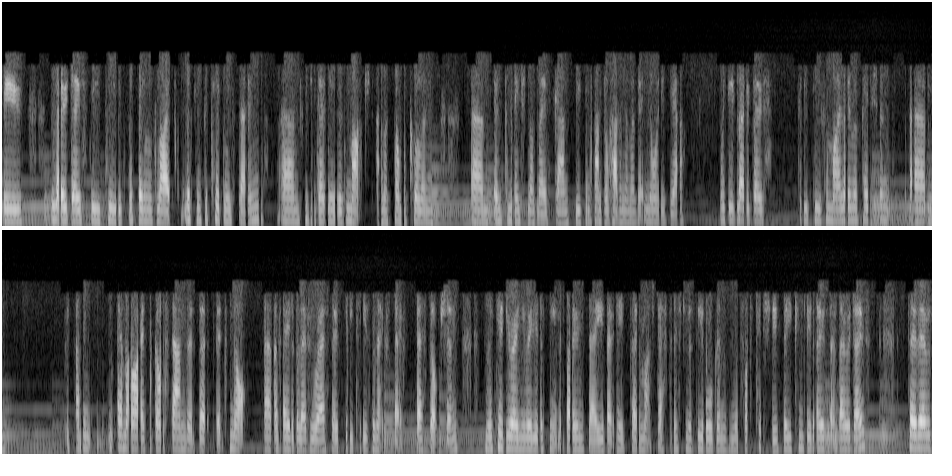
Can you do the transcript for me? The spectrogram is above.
do low dose CTs for things like looking for kidney stones because um, you don't need as much anatomical and um, information on those scans, so you can handle having them a bit noisier. We do low dose CT for myeloma patients. Um, I think MRI is the gold standard, but it's not uh, available everywhere, so CT is the next best, best option. And because you're only really looking at the bones there, you don't need so much definition of the organs and the soft tissue, so you can do those at a lower dose. So there are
